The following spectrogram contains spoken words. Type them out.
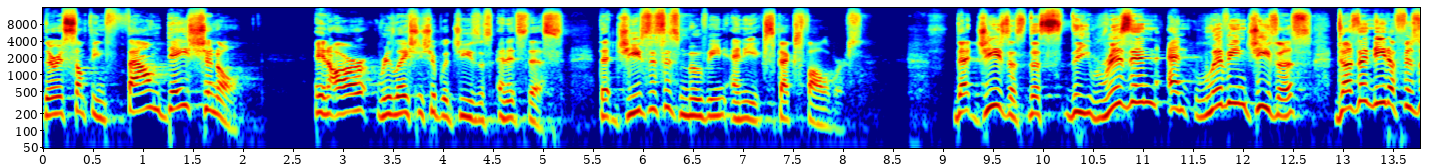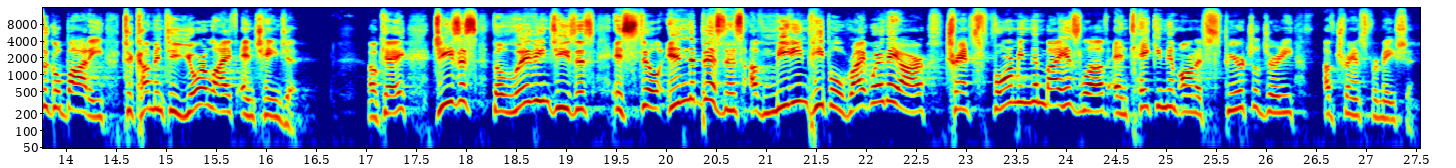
there is something foundational in our relationship with Jesus, and it's this that Jesus is moving and he expects followers that Jesus, the, the risen and living Jesus, doesn't need a physical body to come into your life and change it. Okay? Jesus, the living Jesus, is still in the business of meeting people right where they are, transforming them by his love, and taking them on a spiritual journey of transformation.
